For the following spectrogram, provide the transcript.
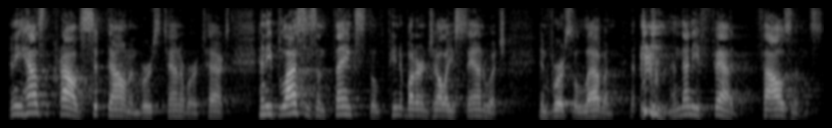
And he has the crowd sit down in verse 10 of our text. And he blesses and thanks the peanut butter and jelly sandwich in verse 11. and then he fed thousands.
